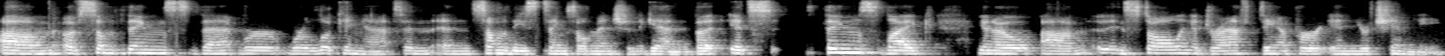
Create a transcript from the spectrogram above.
um, of some things that we're, we're looking at. And, and some of these things I'll mention again, but it's things like, you know, um, installing a draft damper in your chimney.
